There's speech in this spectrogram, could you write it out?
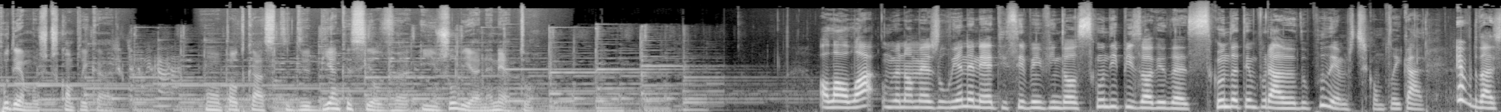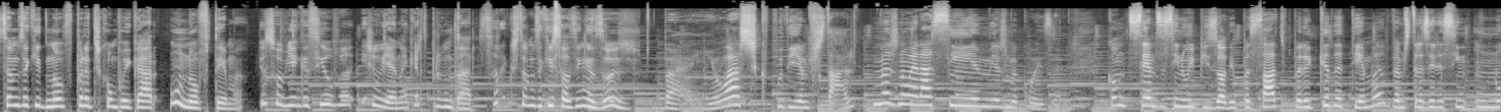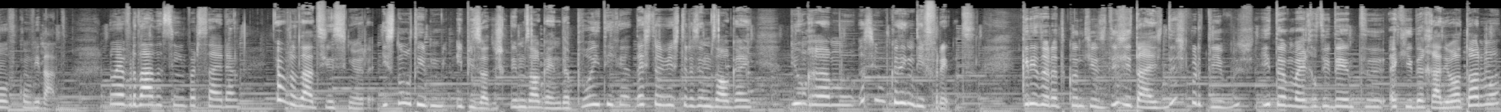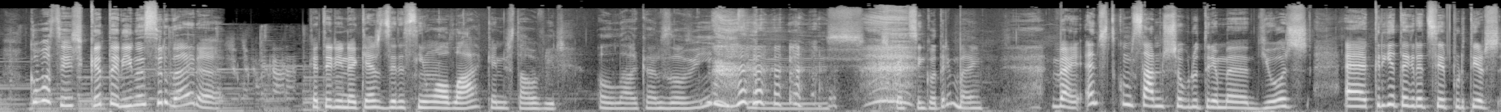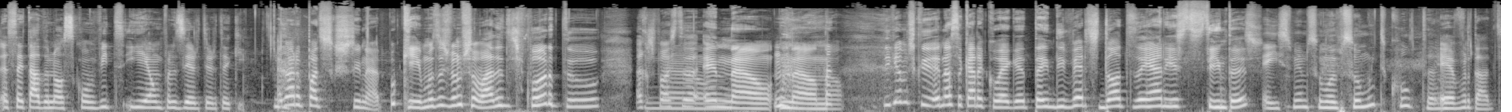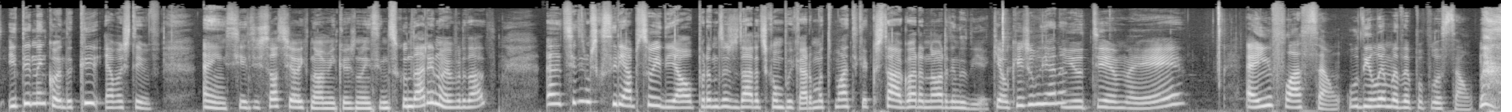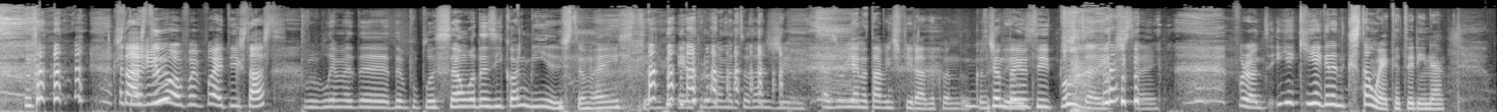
Podemos Descomplicar. Um podcast de Bianca Silva e Juliana Neto. Olá, olá, o meu nome é Juliana Neto e seja bem-vindo ao segundo episódio da segunda temporada do Podemos Descomplicar. É verdade, estamos aqui de novo para descomplicar um novo tema. Eu sou a Bianca Silva e Juliana, quero-te perguntar, será que estamos aqui sozinhas hoje? Bem, eu acho que podíamos estar, mas não era assim a mesma coisa. Como dissemos assim no episódio passado, para cada tema vamos trazer assim um novo convidado. Não é verdade assim, parceira? É verdade, sim senhora. E se no último episódio escolhemos alguém da política, desta vez trazemos alguém de um ramo assim um bocadinho diferente. Criadora de conteúdos digitais desportivos e também residente aqui da Rádio Autónoma, com vocês, Catarina Cerdeira. Catarina, queres dizer assim um olá quem nos está a ouvir? Olá, caros ouvintes. Espero que se encontrem bem. Bem, antes de começarmos sobre o tema de hoje, uh, queria-te agradecer por teres aceitado o nosso convite e é um prazer ter-te aqui. Agora podes questionar, o quê? Mas hoje vamos falar de desporto? A resposta Não. é não, não, não. Digamos que a nossa cara colega tem diversos dotes em áreas distintas. É isso mesmo, sou uma pessoa muito culta. É verdade. E tendo em conta que ela esteve em Ciências Socioeconómicas no ensino secundário, não é verdade? Ah, decidimos que seria a pessoa ideal para nos ajudar a descomplicar uma temática que está agora na ordem do dia. Que é o que, Juliana? E o tema é a inflação, o dilema da população. Gostaste? Até rimou, foi poético. Gostaste? Problema da, da população ou das economias também. É o problema de toda a gente. A Juliana estava inspirada quando, quando Cantei o título. Gostei, gostei. Pronto, e aqui a grande questão é, Catarina,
